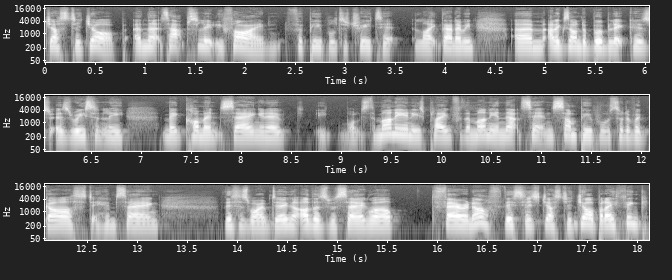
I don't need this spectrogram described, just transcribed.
just a job, and that's absolutely fine for people to treat it like that. I mean, um, Alexander Bublik has has recently made comments saying, you know, he wants the money and he's playing for the money, and that's it. And some people were sort of aghast at him saying, "This is why I'm doing it." Others were saying, "Well, fair enough. This is just a job. But I think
